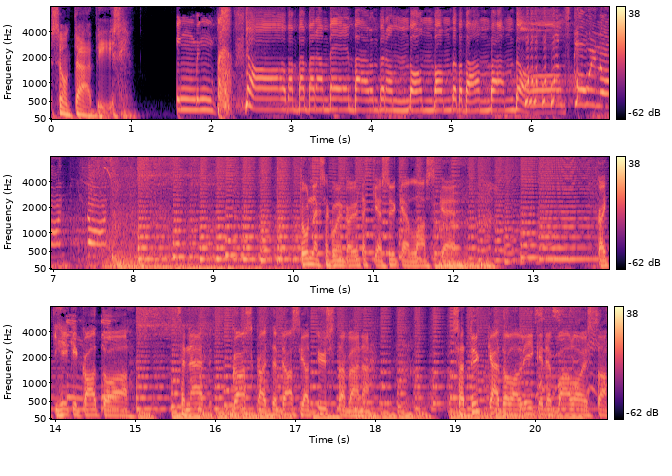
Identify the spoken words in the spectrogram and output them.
se on tämä biisi. What's going on? on? Tunneksä kuinka yhtäkkiä syke laskee? Kaikki hiki katoaa. Sä näet gaskait ja dasiat ystävänä. Sä tykkäät olla liikennevaloissa.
